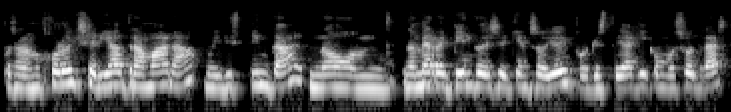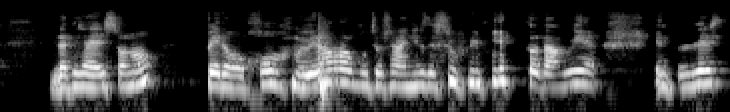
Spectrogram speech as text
pues a lo mejor hoy sería otra Mara, muy distinta. No, no me arrepiento de ser quien soy hoy porque estoy aquí con vosotras, gracias a eso, ¿no? Pero, ojo, me hubiera ahorrado muchos años de sufrimiento también. Entonces,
